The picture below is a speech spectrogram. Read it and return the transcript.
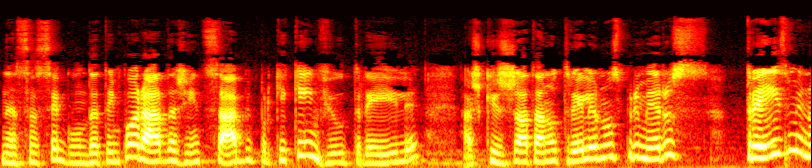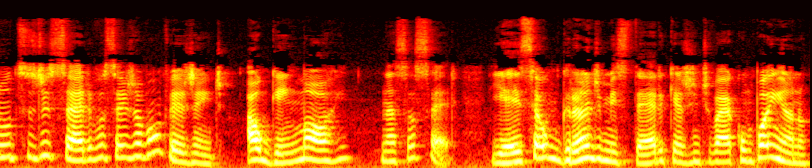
nessa segunda temporada, a gente sabe, porque quem viu o trailer, acho que já tá no trailer, nos primeiros três minutos de série vocês já vão ver, gente. Alguém morre nessa série. E esse é um grande mistério que a gente vai acompanhando.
